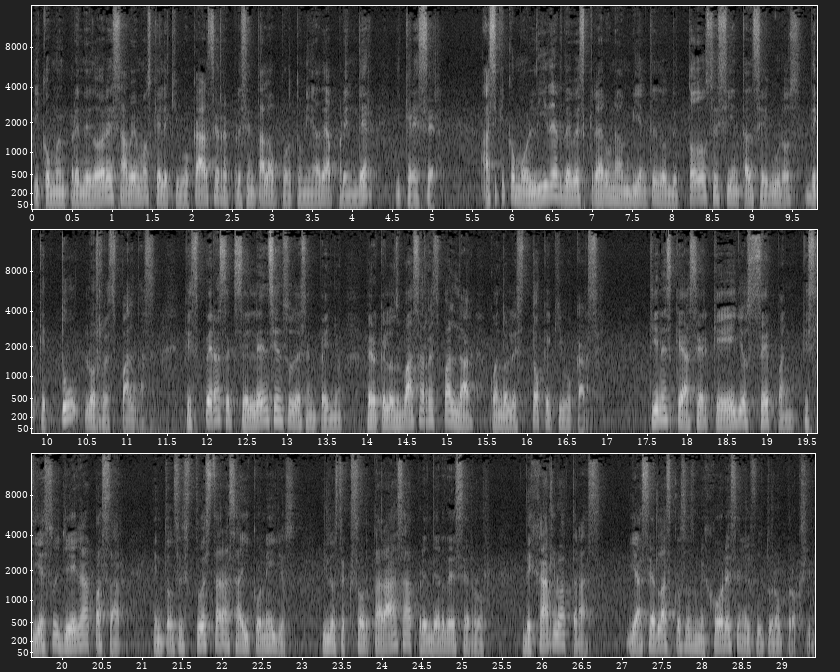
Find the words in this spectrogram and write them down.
y como emprendedores sabemos que el equivocarse representa la oportunidad de aprender y crecer. Así que como líder debes crear un ambiente donde todos se sientan seguros de que tú los respaldas, que esperas excelencia en su desempeño, pero que los vas a respaldar cuando les toque equivocarse. Tienes que hacer que ellos sepan que si eso llega a pasar, entonces tú estarás ahí con ellos y los exhortarás a aprender de ese error, dejarlo atrás y hacer las cosas mejores en el futuro próximo.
